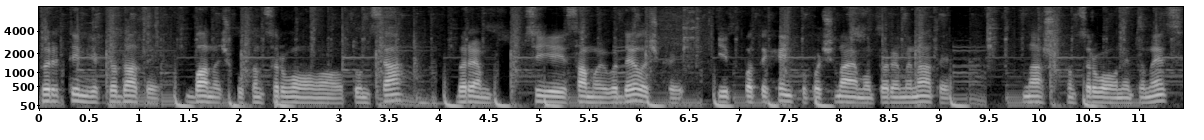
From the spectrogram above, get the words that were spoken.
Перед тим як додати баночку консервованого тунця, беремо цією самою виделочкою і потихеньку починаємо переминати наш консервований тунець,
